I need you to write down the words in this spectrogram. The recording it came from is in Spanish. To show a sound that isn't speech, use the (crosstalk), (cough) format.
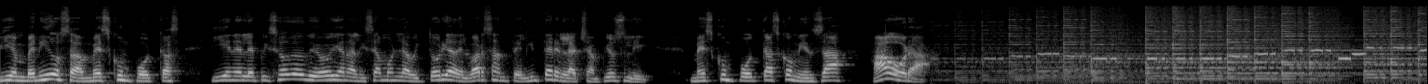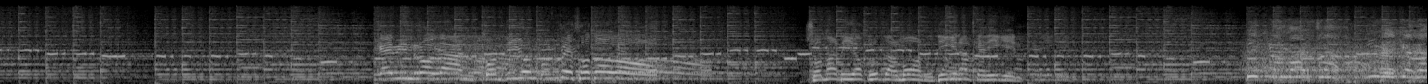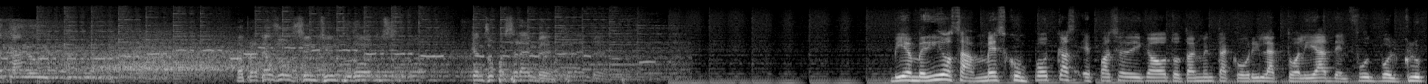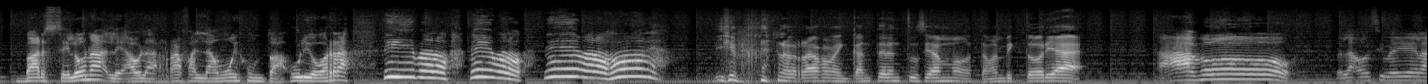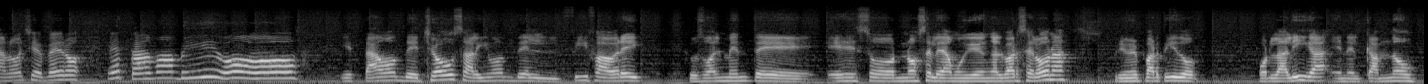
Bienvenidos a Mezcum Podcast y en el episodio de hoy analizamos la victoria del Barça ante el Inter en la Champions League. Mezcum Podcast comienza ahora. Kevin Roland, contigo empezó todo. Som el millor club del món, diguin el que diguin. Vinga Barça i vinga Catalunya! Apreteu-vos els cinc cinturons, que ens ho passarem bé. Bienvenidos a Mezcum Podcast, espacio dedicado totalmente a cubrir la actualidad del Fútbol Club Barcelona. Le habla Rafa Lamoy junto a Julio Barra. Dímelo, dímelo, dímelo, Julio. (laughs) Dímelo, Rafa, me encanta el entusiasmo. Estamos en victoria. ¡Vamos! Son las once y media de la noche, pero estamos vivos. Y estamos de show, salimos del FIFA Break, que usualmente eso no se le da muy bien al Barcelona. Primer partido por la liga en el Camp Nou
